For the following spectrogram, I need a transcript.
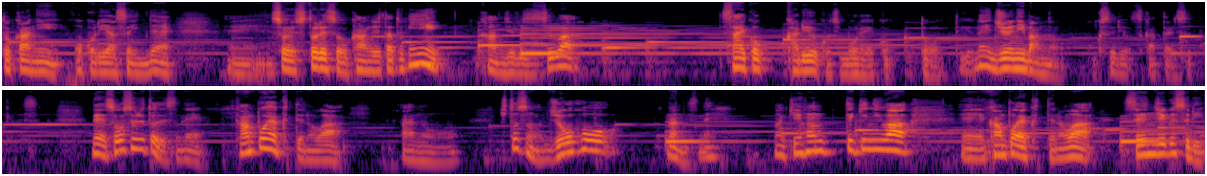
とかに起こりやすいんで、えー、そういうストレスを感じた時に感じる頭痛は細骨下流骨母霊骨糖っていうね12番のお薬を使ったりする。でそうするとですね漢方薬っていうのはあの一つの情報なんですね。まあ、基本的には、えー、漢方薬っていうのは煎じ薬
